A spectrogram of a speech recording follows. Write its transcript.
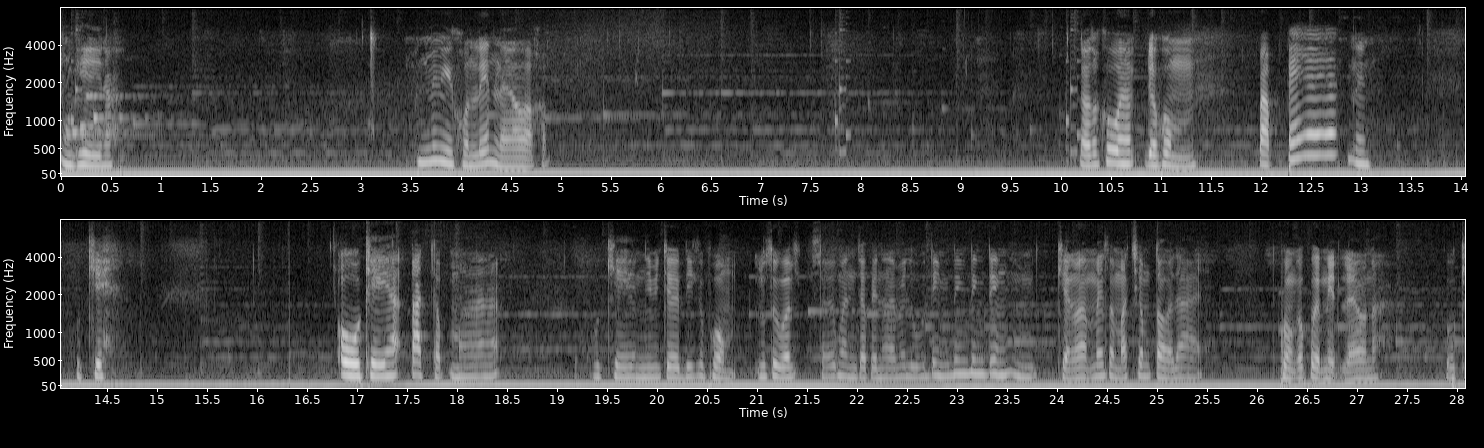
โอเคนะ มันไม่มีคนเล่นแล้วอะครับ เราต้องครู่นะครับ เดี๋ยวผมปรับแป๊บหนึ่งโอเค โอเคฮะ ตัดกลับมา โอเควันนี้มาเจอดีกับผม รู้สึกว่าเซิร์ฟมันจะเป็นอะไรไม่รู้ติ้งติ้งติ้งติ้งเขียนว่าไม่สามารถเชื่อมต่อได้ ผมก็เปิดเน็ตแล้วนะ โอเค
